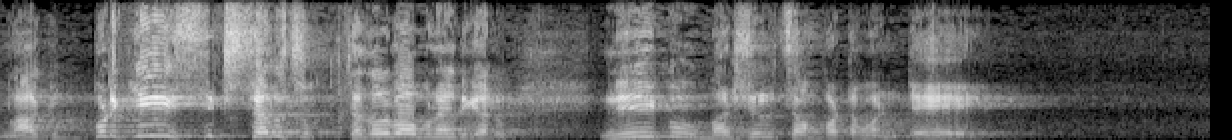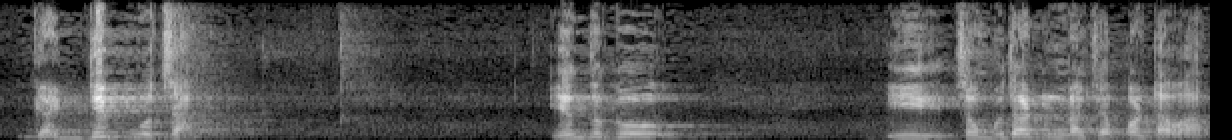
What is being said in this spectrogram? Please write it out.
నాకు ఇప్పటికీ సిక్స్ తెలుసు చంద్రబాబు నాయుడు గారు. నీకు మనిషిని చంపటం అంటే గడ్డి పూచ. ఎందుకు? ఈ చంపుతాడు నాకు చెప్పంటావా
